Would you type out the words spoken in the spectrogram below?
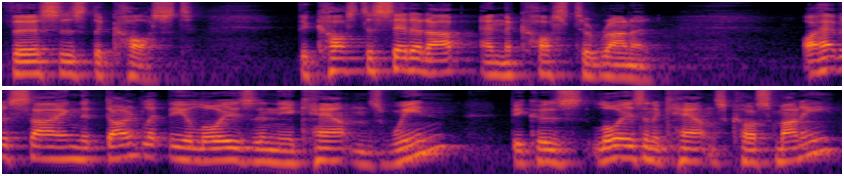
versus the cost. The cost to set it up and the cost to run it. I have a saying that don't let the lawyers and the accountants win because lawyers and accountants cost money,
